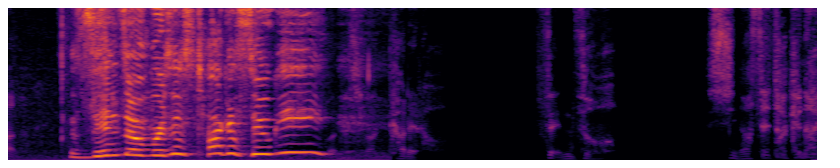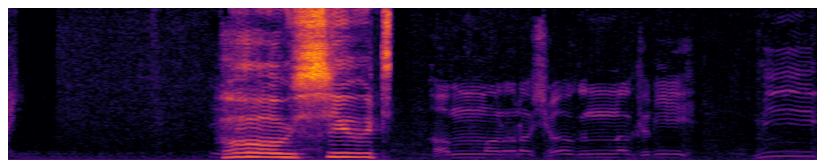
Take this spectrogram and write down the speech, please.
ただ Zenzo versus Takasugi? 私は彼らを全蔵死なせたくない Oh, shoot. 本物の将軍の首見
